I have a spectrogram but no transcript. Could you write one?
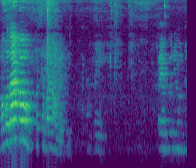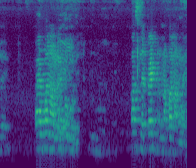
बघू दाखव कसं बनवलंय ते. काय बनवलंय बघू दे. कसल्या पॅटर्न बनवलाय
